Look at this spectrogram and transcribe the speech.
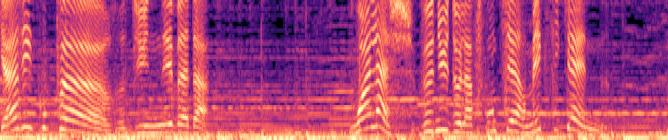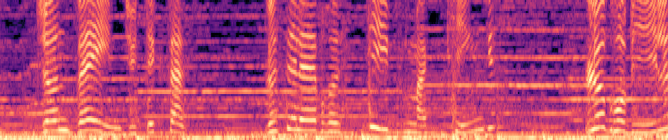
Gary Cooper du Nevada. Wallash venu de la frontière mexicaine. John Vane du Texas. Le célèbre Steve McKing. Le Gros Bill.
